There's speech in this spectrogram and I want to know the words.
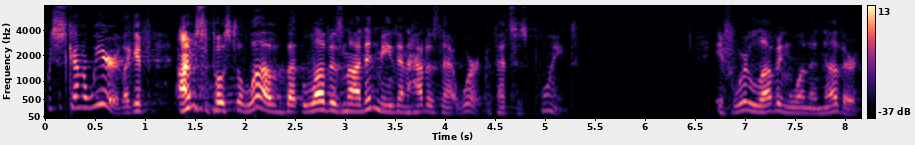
Which is kind of weird. Like, if I'm supposed to love, but love is not in me, then how does that work? That's his point. If we're loving one another,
